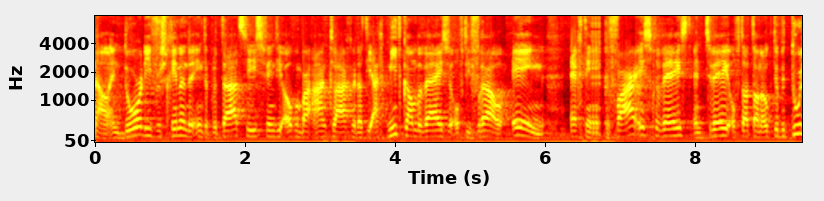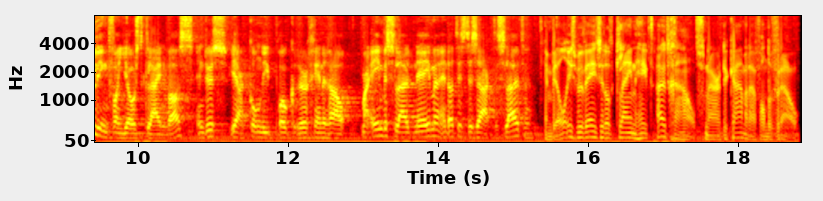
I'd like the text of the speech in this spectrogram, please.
Nou, en door die verschillende interpretaties vindt die openbaar aanklager dat hij eigenlijk niet kan bewijzen of die vrouw één echt in gevaar is geweest en twee of dat dan ook de bedoeling van Joost Klein was. En dus ja, kon die procureur-generaal maar één besluit nemen en dat is de zaak te sluiten. En wel is bewezen dat Klein heeft uitgehaald naar de camera van de vrouw.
